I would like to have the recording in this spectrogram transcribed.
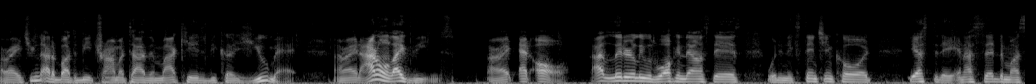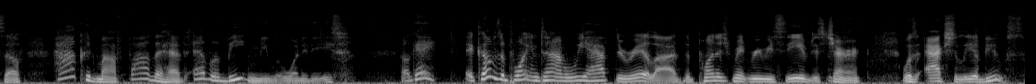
All right, you're not about to be traumatizing my kids because you mad. All right, I don't like beatings. All right, at all. I literally was walking downstairs with an extension cord yesterday, and I said to myself, "How could my father have ever beaten me with one of these?" Okay, it comes a point in time where we have to realize the punishment we received as churn was actually abuse.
